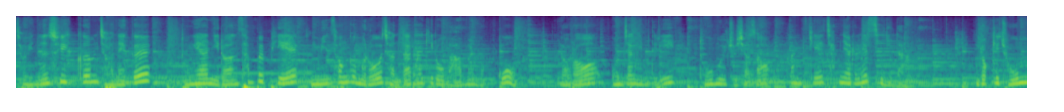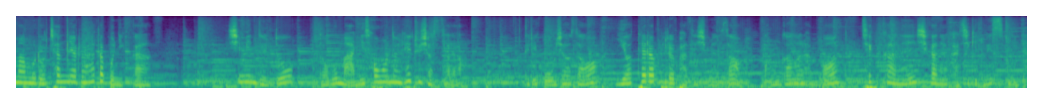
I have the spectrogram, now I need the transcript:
저희는 수익금 전액을 동해안 이런 산불 피해 국민 성금으로 전달하기로 마음을 먹고 여러 원장님들이 도움을 주셔서 함께 참여를 했습니다. 이렇게 좋은 마음으로 참여를 하다 보니까 시민들도 너무 많이 성원을 해주셨어요. 그리고 오셔서 이어 테라피를 받으시면서 건강을 한번 체크하는 시간을 가지기도 했습니다.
